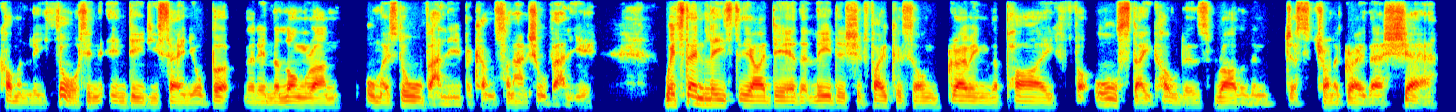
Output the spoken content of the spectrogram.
commonly thought. In, indeed, you say in your book that in the long run, almost all value becomes financial value, which then leads to the idea that leaders should focus on growing the pie for all stakeholders rather than just trying to grow their share.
